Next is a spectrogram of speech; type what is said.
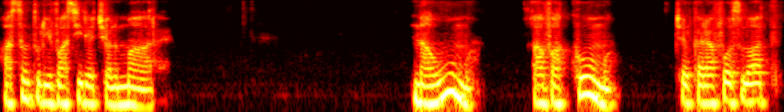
a Sfântului Vasile cel Mare. Naum, Avacum, cel care a fost luat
